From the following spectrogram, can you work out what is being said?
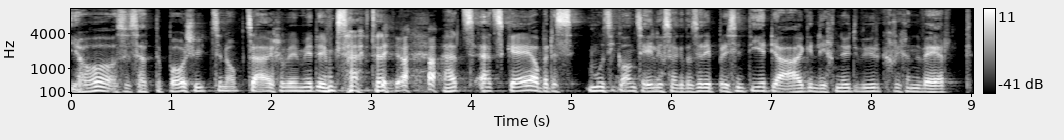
Ja, also es hat ein paar Schützenabzeichen, wie wir dem gesagt haben, hat es gegeben. Aber das muss ich ganz ehrlich sagen, das repräsentiert ja eigentlich nicht wirklich einen Wert,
